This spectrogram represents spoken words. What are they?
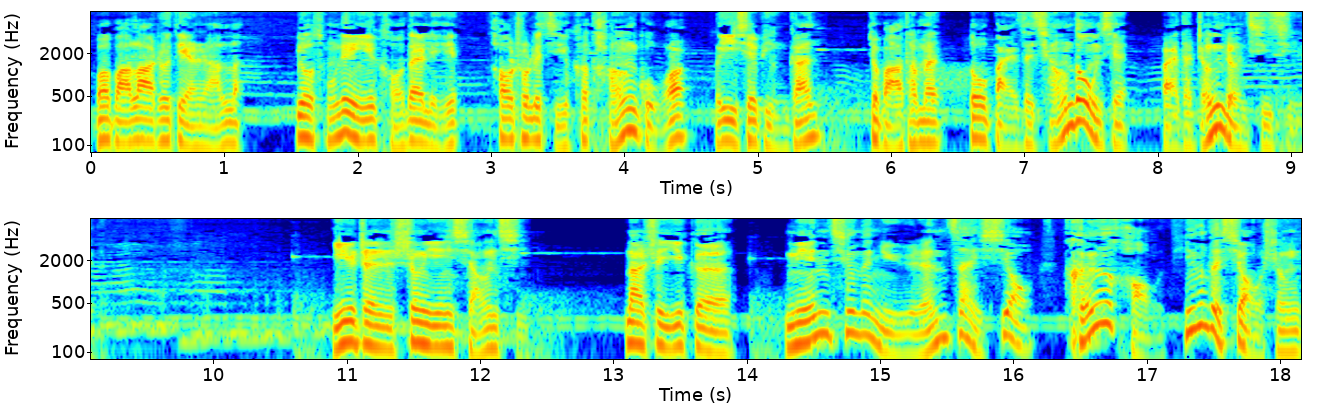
我把蜡烛点燃了，又从另一口袋里掏出了几颗糖果和一些饼干，就把它们都摆在墙洞下，摆得整整齐齐的。一阵声音响起，那是一个年轻的女人在笑，很好听的笑声，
